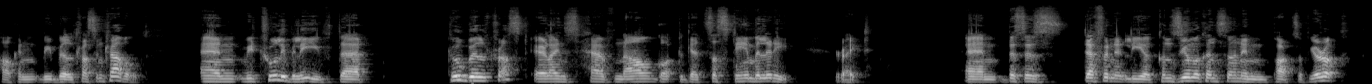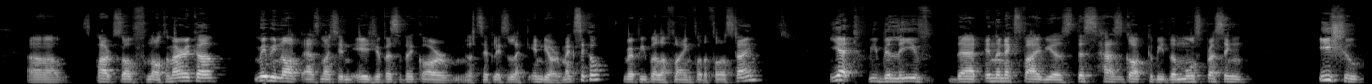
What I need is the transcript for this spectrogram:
How can we build trust in travel? And we truly believe that to build trust, airlines have now got to get sustainability right. And this is definitely a consumer concern in parts of Europe, uh, parts of North America, maybe not as much in Asia Pacific or let's say places like India or Mexico, where people are flying for the first time. Yet we believe that in the next five years, this has got to be the most pressing issue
